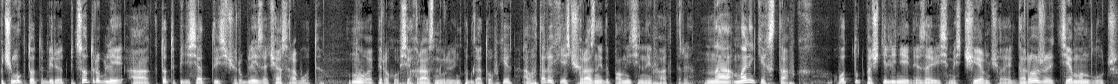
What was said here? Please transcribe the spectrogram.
Почему кто-то берет 500 рублей, а кто-то 50 тысяч рублей за час работы? Ну, во-первых, у всех разный уровень подготовки, а во-вторых, есть еще разные дополнительные факторы. На маленьких ставках вот тут почти линейная зависимость. Чем человек дороже, тем он лучше.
